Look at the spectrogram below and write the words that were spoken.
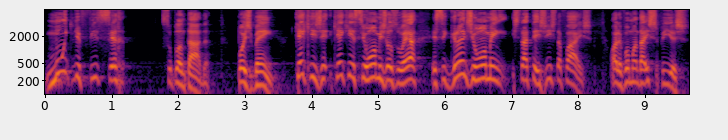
muito difícil ser suplantada. Pois bem, o que, que, que esse homem Josué, esse grande homem estrategista faz? Olha, eu vou mandar espias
